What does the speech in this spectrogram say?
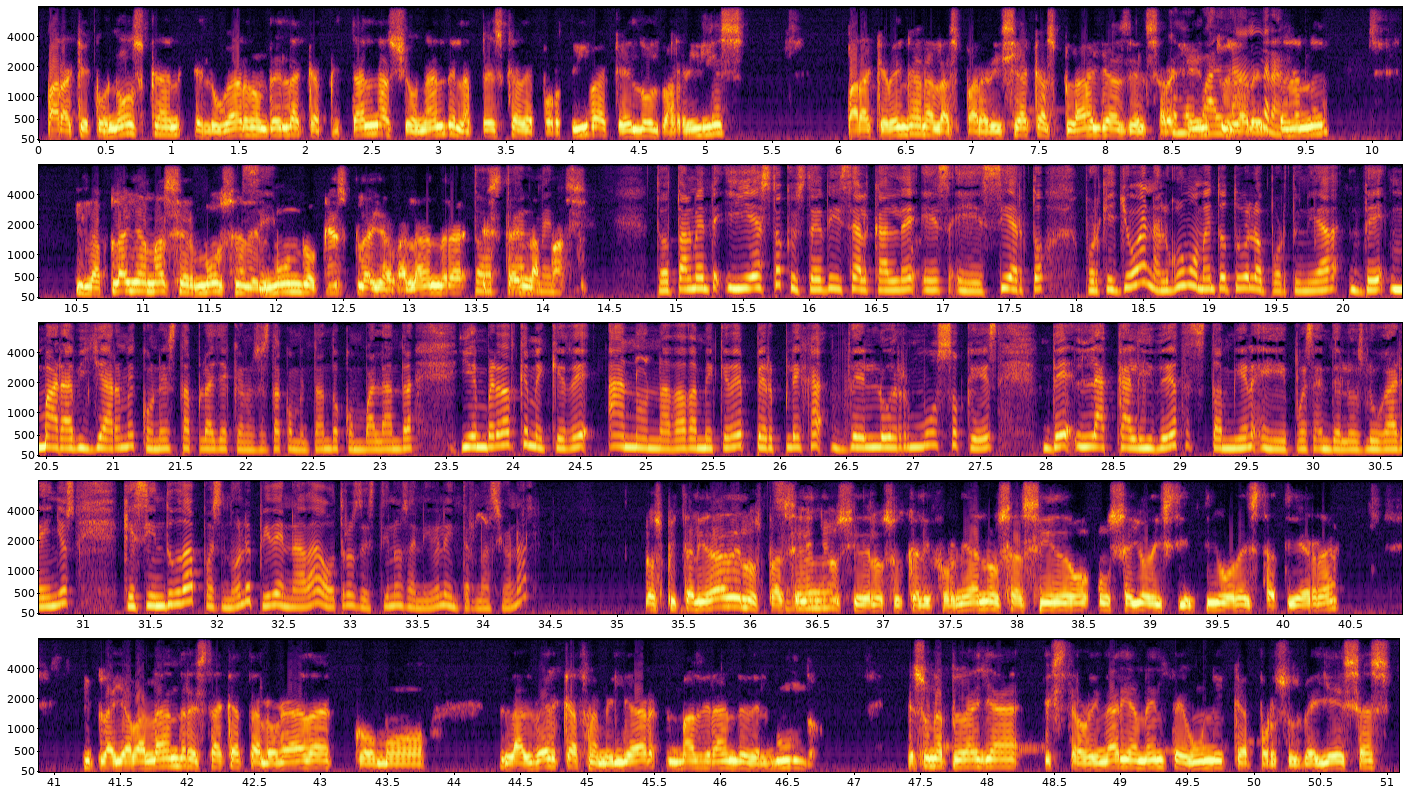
para que conozcan el lugar donde es la capital nacional de la pesca deportiva, que es Los Barriles, para que vengan a las paradisíacas playas del Sargento y la Ventana, y la playa más hermosa del mundo, que es Playa Balandra, está en La Paz. Totalmente. Y esto que usted dice, alcalde, es eh, cierto, porque yo en algún momento tuve la oportunidad de maravillarme con esta playa que nos está comentando con Balandra y en verdad que me quedé anonadada, me quedé perpleja de lo hermoso que es, de la calidez también, eh, pues, de los lugareños, que sin duda, pues, no le pide nada a otros destinos a nivel internacional. La hospitalidad de los paseños y de los subcalifornianos ha sido un sello distintivo de esta tierra y Playa Balandra está catalogada como la alberca familiar más grande del mundo. Es una playa extraordinariamente única por sus bellezas.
